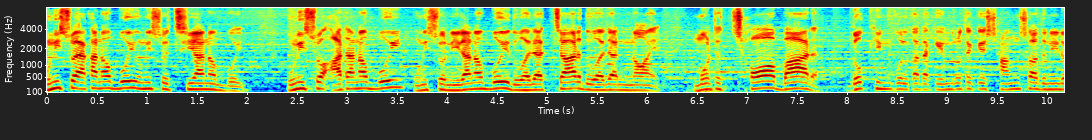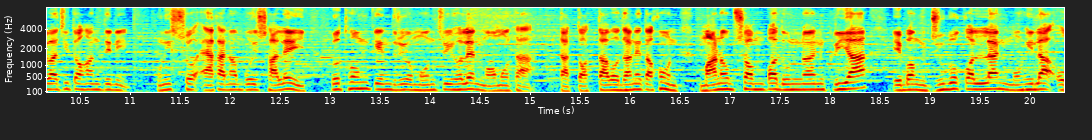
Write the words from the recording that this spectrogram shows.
উনিশশো একানব্বই, উনিশশো ছিয়ানব্বই, উনিশশো আটানব্বই, উনিশশো নিরানব্বই দু হাজার চার দু হাজার নয়, মোট ছবার দক্ষিণ কলকাতা কেন্দ্র থেকে সাংসদ নির্বাচিত হন তিনি। উনিশশো একানব্বই সালেই প্রথম কেন্দ্রীয় মন্ত্রী হলেন মমতা। তার তত্ত্বাবধানে তখন মানব সম্পদ উন্নয়ন ক্রিয়া এবং যুব কল্যাণ, মহিলা ও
